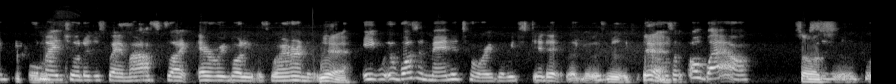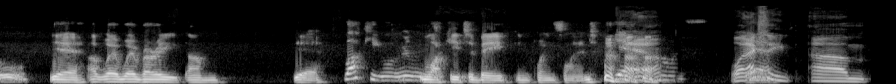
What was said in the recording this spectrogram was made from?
and people made sure to just wear masks. Like everybody was wearing them. yeah. It, it wasn't mandatory, but we just did it. Like it was really cool. I Yeah. was like, oh wow, So this it's, is really cool. yeah, uh, we're, we're very, um, yeah, Lucky, we're really lucky to be in Queensland. Yeah. Well, Yeah. actually, um,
